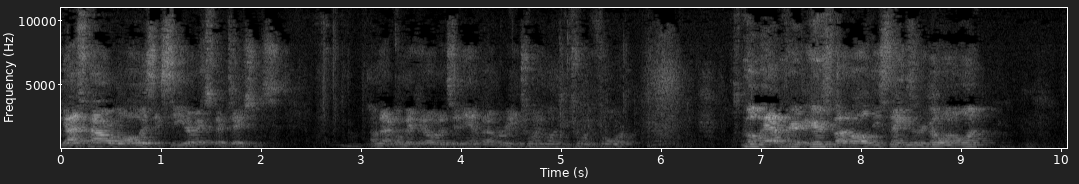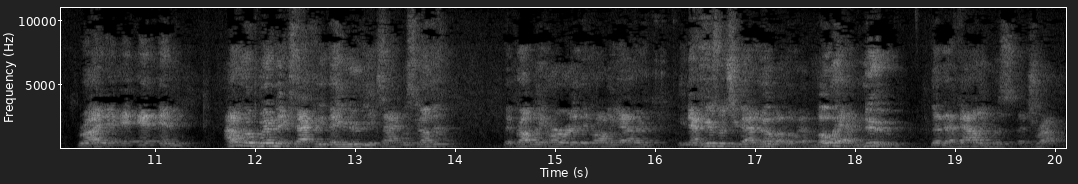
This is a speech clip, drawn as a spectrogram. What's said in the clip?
God's power will always exceed our expectations. I'm not going to make it over to the end, but I'm going to read 21 through 24. Moab here, here's about all these things that are going on, right? And, and, and I don't know when exactly they knew the attack was coming. They probably heard it. They probably gathered. Now, here's what you got to know about Moab. Moab knew that that valley was a drought.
